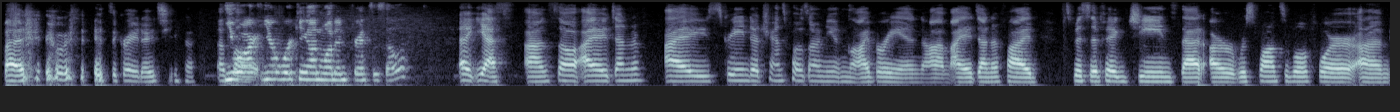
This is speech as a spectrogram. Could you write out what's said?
but it, it's a great idea. That's you are you're working on one in Francisella. Uh, yes. Um, so I identif- I screened a transposon mutant library, and um, I identified specific genes that are responsible for um,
